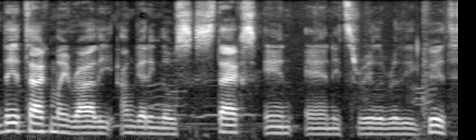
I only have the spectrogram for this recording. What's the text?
they attack my Riley, I'm getting those stacks in and it's really, really good.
